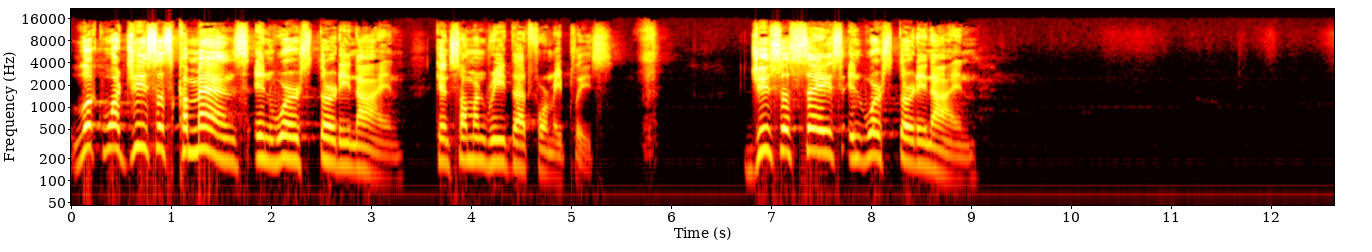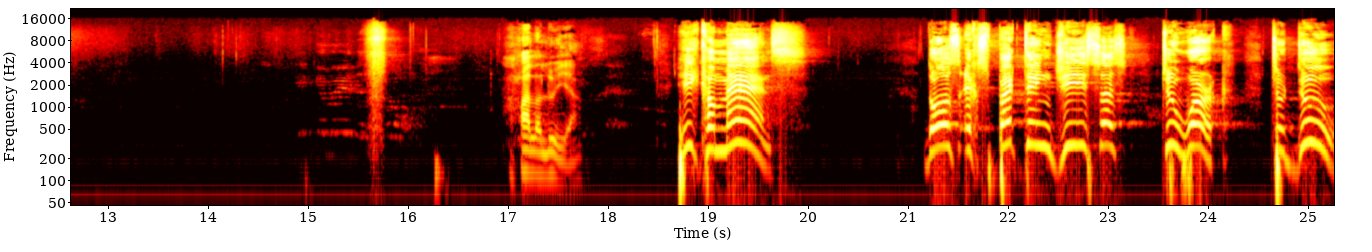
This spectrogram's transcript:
Look what Jesus commands in verse 39. Can someone read that for me, please? Jesus says in verse 39 Hallelujah. He commands those expecting Jesus to work, to do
